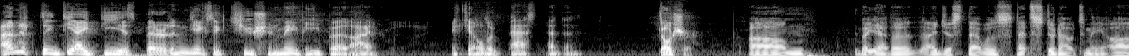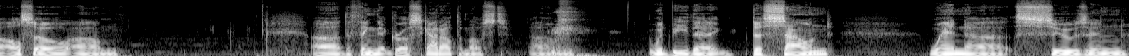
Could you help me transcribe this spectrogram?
I under- think the idea is better than the execution, maybe, but I I can't look past that. Then Oh sure. Um, but yeah, the I just that was that stood out to me. Uh, also, um, uh, the thing that grossed Scott out the most um, would be the the sound when uh, Susan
